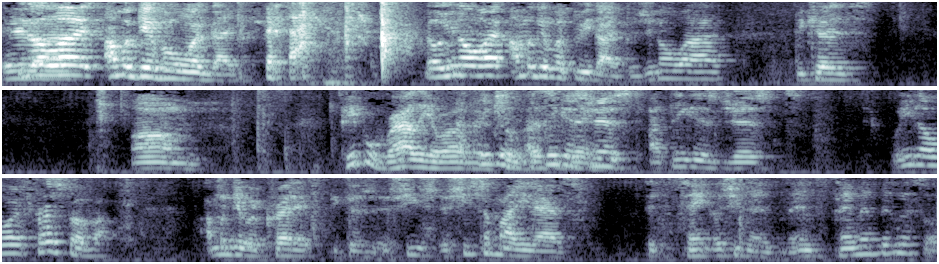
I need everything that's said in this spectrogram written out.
You know what? I'm gonna give her one diaper. no, you know what? I'm gonna give her three diapers. You know why? Because um People rally around her think, too. I think it's thing. just. I think it's just. Well, you know what? First off, I, I'm gonna give her credit because if she's if she's somebody that's entertain, she's in the entertainment business, or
